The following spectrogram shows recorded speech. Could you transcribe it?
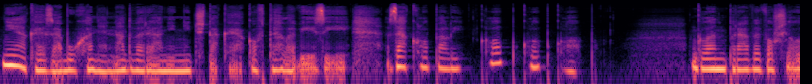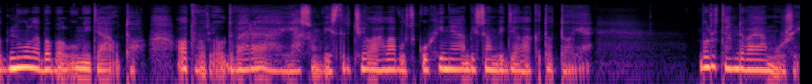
Nijaké zabúchanie na dvere ani nič také ako v televízii. Zaklopali klop, klop, klop. Glenn práve vošiel dnu, lebo bol umyť auto. Otvoril dvere a ja som vystrčila hlavu z kuchyne, aby som videla, kto to je. Boli tam dvaja muži.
